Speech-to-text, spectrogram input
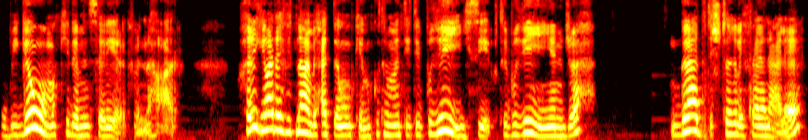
وبيقومك كده من سريرك في النهار. خليكي ما تعرفي تنامي حتى ممكن من كثر ما انت تبغيه يصير وتبغيه ينجح. وقاعدة تشتغلي فعلا عليه.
